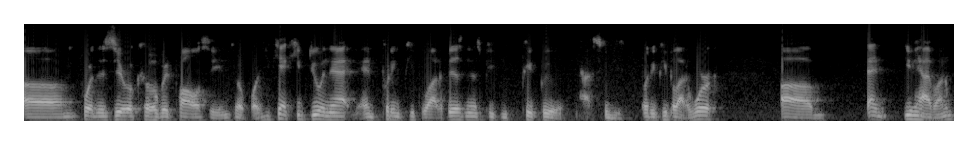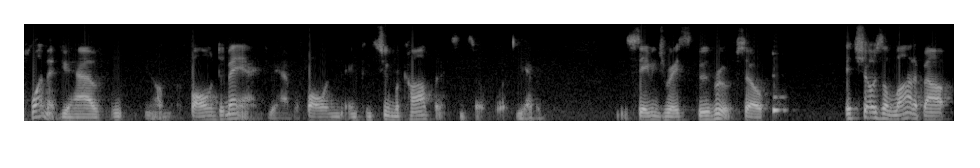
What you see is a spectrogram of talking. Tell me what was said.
um, for the zero COVID policy and so forth. You can't keep doing that and putting people out of business, people, people excuse me, putting people out of work. Um, and you have unemployment, you have you know a fall in demand, you have a fall in, in consumer confidence, and so forth. You have a, savings rates through the roof. So it shows a lot about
